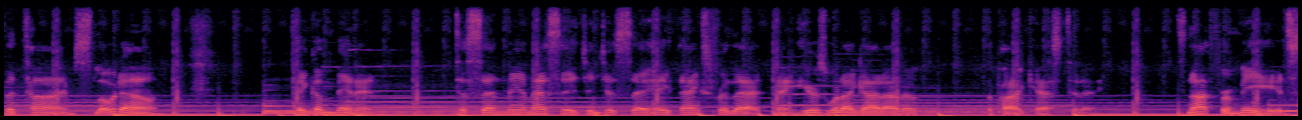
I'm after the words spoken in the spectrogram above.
the time, slow down, take a minute to send me a message and just say, hey, thanks for that. Thank, here's what I got out of the podcast today. It's not for me, it's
